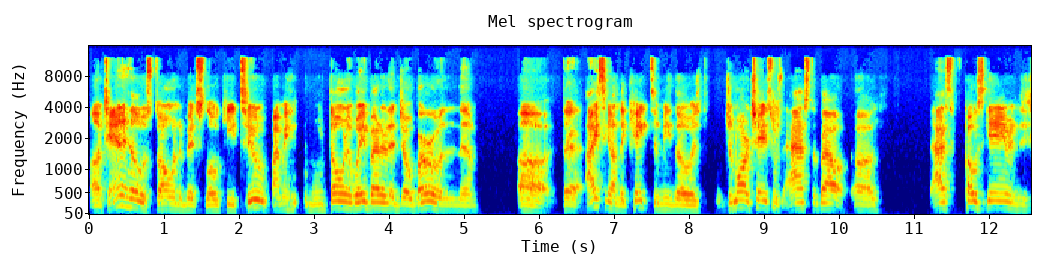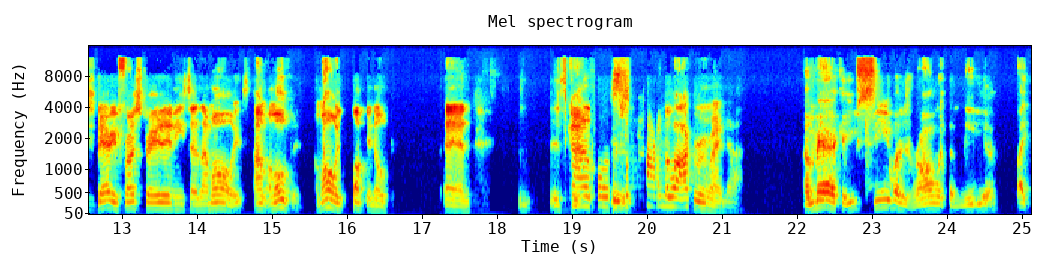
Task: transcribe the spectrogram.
Uh, Tannehill was throwing the bitch low key too. I mean, throwing it way better than Joe Burrow than them. Uh, the icing on the cake to me though is Ja'Marr Chase was asked about uh, asked post game, and he's very frustrated. And he says, "I'm always, I'm, I'm open. I'm always fucking open." And it's kind of in the locker room right now. America, you see what is wrong with the media? Like,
